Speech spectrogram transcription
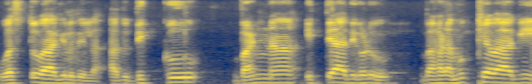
ವಸ್ತುವಾಗಿರುವುದಿಲ್ಲ. ಅದು ದಿಕ್ಕು, ಬಣ್ಣ ಇತ್ಯಾದಿಗಳು ಬಹಳ ಮುಖ್ಯವಾಗಿ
